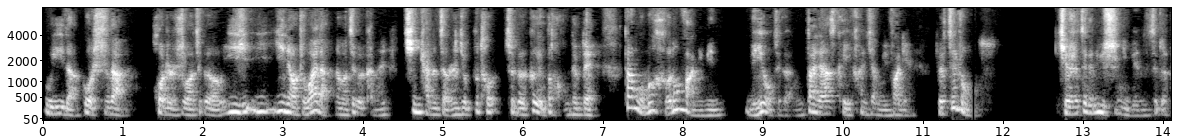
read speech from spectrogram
故意的、过失的，或者是说这个意意意料之外的，那么这个可能侵权的责任就不同，这个各有不同，对不对？但我们合同法里面没有这个，大家可以看一下民法典，就是这种，其实这个律师里面的这个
